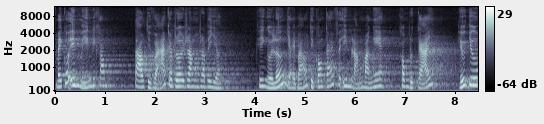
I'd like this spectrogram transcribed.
mày có im miệng đi không? Tao thì vả cho rơi răng ra bây giờ. Khi người lớn dạy bảo thì con cái phải im lặng mà nghe, Không được cãi. Hiểu chưa?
